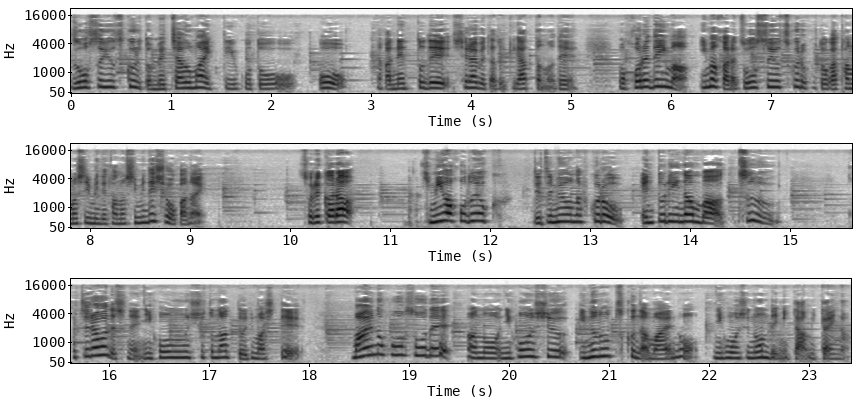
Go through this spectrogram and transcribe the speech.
雑炊を作るとめちゃうまいっていうことを、なんかネットで調べた時があったので、もうこれで今、今から雑炊を作ることが楽しみで楽しみでしょうがない。それから、君は程よく、絶妙な袋をエントリーナンバー2。こちらはですね、日本酒となっておりまして、前の放送で、あの、日本酒、犬のつく名前の日本酒飲んでみたみたいな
